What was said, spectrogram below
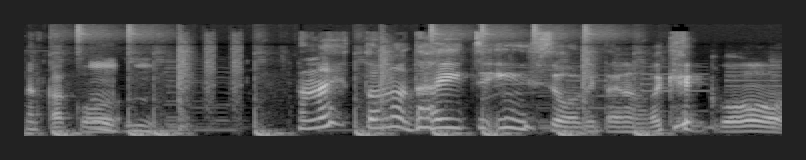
なんかこう、うんその人の第一印象みたいなのが結構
